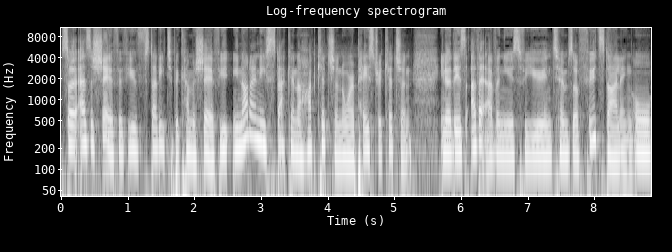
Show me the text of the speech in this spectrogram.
So as a chef, if you've studied to become a chef, you, you're not only stuck in a hot kitchen or a pastry kitchen. You know, there's other avenues for you in terms of food styling, or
